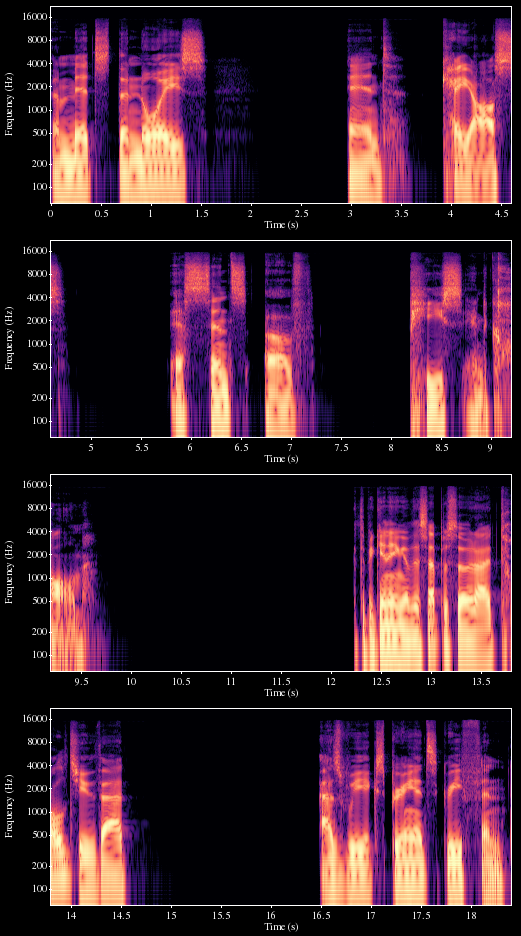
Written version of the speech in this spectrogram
amidst the noise and chaos a sense of peace and calm. At the beginning of this episode, I told you that as we experience grief and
